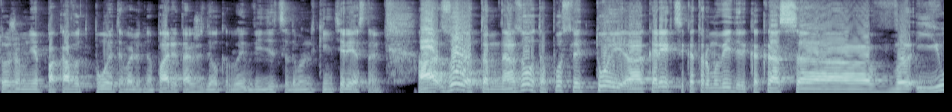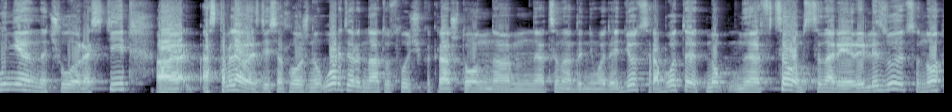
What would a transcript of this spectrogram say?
тоже мне пока вот по этой валютной паре также сделка видится довольно-таки интересной. А золото, золото после той коррекции, которую мы видели как раз в июне начало расти. А, оставляла здесь отложенный ордер на тот случай, как раз, что он, цена до него дойдет, сработает. Но э, в целом сценарий реализуется, но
